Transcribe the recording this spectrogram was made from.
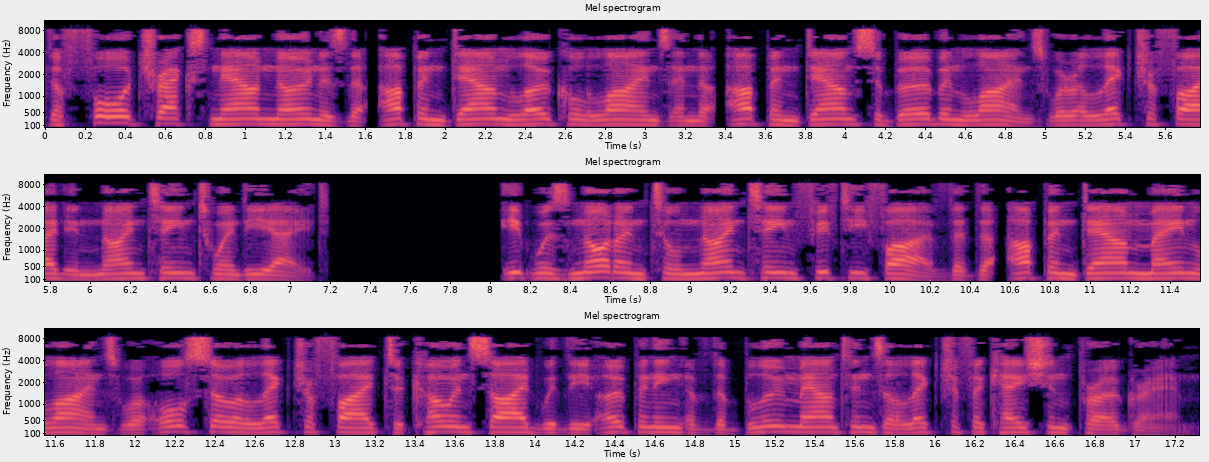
The four tracks now known as the up and down local lines and the up and down suburban lines were electrified in 1928. It was not until 1955 that the up and down main lines were also electrified to coincide with the opening of the Blue Mountains electrification program.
